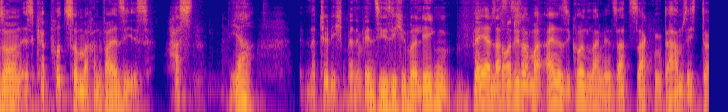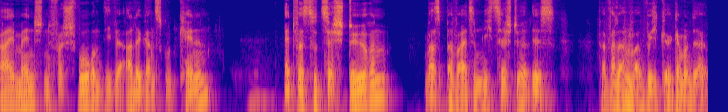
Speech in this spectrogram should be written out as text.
sondern es kaputt zu machen, weil sie es hassen. Ja. natürlich, wenn Sie sich überlegen, naja, lassen Sie doch mal eine Sekunde lang den Satz sacken. Da haben sich drei Menschen verschworen, die wir alle ganz gut kennen, etwas zu zerstören, was bei weitem nicht zerstört ist. Weil dann kann man der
